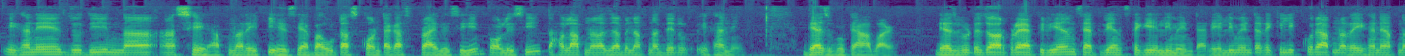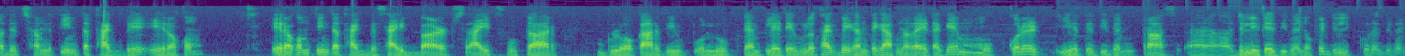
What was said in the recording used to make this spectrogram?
এখানে যদি না আসে আপনার এই page about us contact us privacy policy তাহলে আপনারা যাবেন আপনাদের এখানে ড্যাশবোর্ডে আবার। ড্যাশবোর্ডে যাওয়ার পরে অ্যাপিরিয়েন্স অ্যাপিরিয়েন্স থেকে এলিমেন্টার এলিমেন্টারে ক্লিক করে আপনারা এখানে আপনাদের সামনে তিনটা থাকবে, এরকম। এরকম তিনটা থাকবে side bar side footer block আর ভিউ লুক টেমপ্লেট এগুলো থাকবে, এখান থেকে আপনারা এটাকে মুভ করে ইয়েতে দিবেন ট্রান্স ডিলিটে দিবেন, ওকে ডিলিট করে দিবেন।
